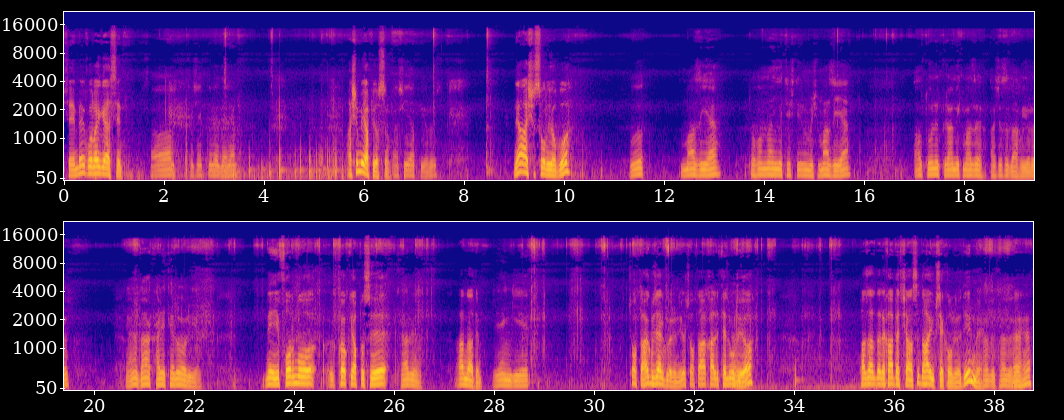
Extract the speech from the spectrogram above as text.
Hüseyin Bey kolay gelsin. Sağ ol. Teşekkür ederim. Aşı mı yapıyorsun? Aşı yapıyoruz. Ne aşısı oluyor bu? Bu mazıya, tohumdan yetiştirilmiş mazıya altını piramik mazı aşısı takıyoruz. Yani daha kaliteli oluyor. Neyi? Formu, kök yapısı Tabii. anladım. Rengi, Çok daha güzel görünüyor. Çok daha kaliteli oluyor. Pazarda rekabet şansı daha yüksek oluyor değil mi? tabii tabii. Hı hı.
